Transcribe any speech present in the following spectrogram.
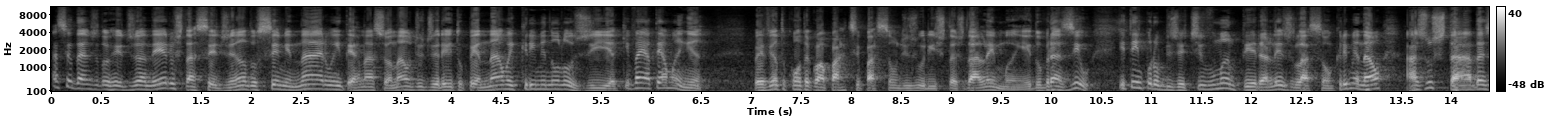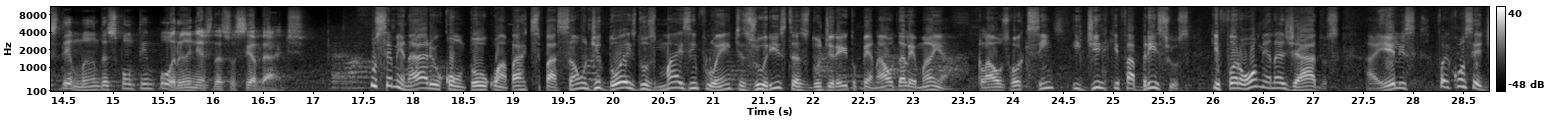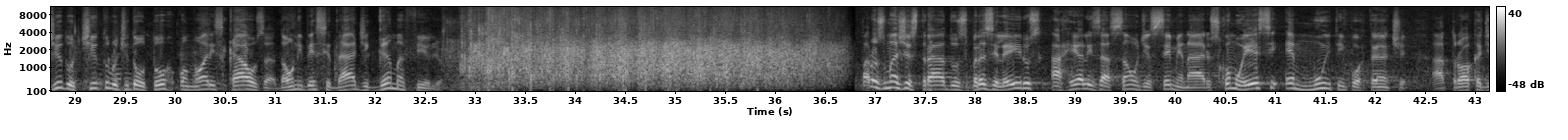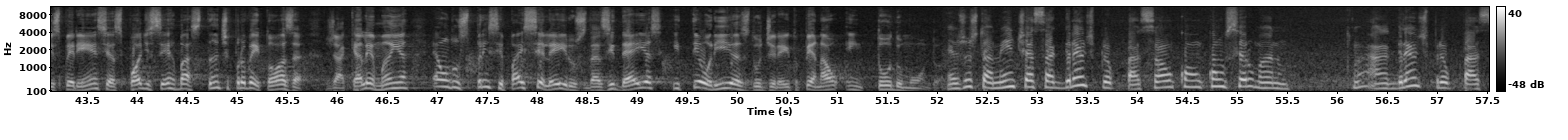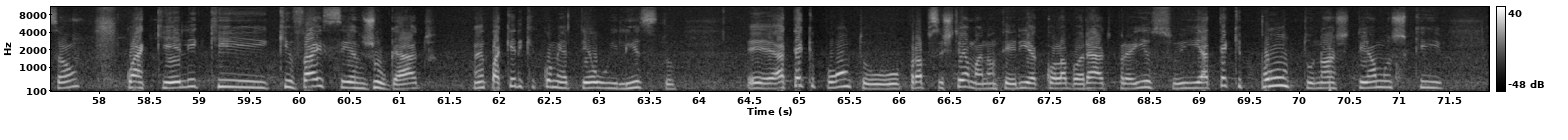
A cidade do Rio de Janeiro está sediando o Seminário Internacional de Direito Penal e Criminologia, que vai até amanhã. O evento conta com a participação de juristas da Alemanha e do Brasil e tem por objetivo manter a legislação criminal ajustada às demandas contemporâneas da sociedade. O seminário contou com a participação de dois dos mais influentes juristas do direito penal da Alemanha, Klaus Roxin e Dirk Fabricius, que foram homenageados. A eles foi concedido o título de doutor honoris causa da Universidade Gama Filho. Para os magistrados brasileiros, a realização de seminários como esse é muito importante. A troca de experiências pode ser bastante proveitosa, já que a Alemanha é um dos principais celeiros das ideias e teorias do direito penal em todo o mundo. É justamente essa grande preocupação com, com o ser humano. A grande preocupação com aquele que, que vai ser julgado, né? com aquele que cometeu o ilícito é, até que ponto o próprio sistema não teria colaborado para isso e até que ponto nós temos que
